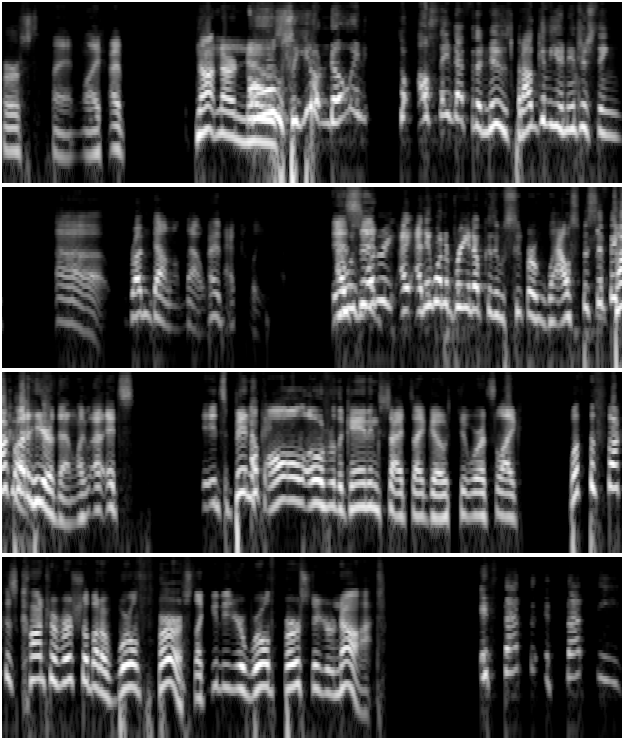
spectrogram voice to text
first thing? Like I, not in our news. Oh, so you don't know any? So I'll save that for the news, but I'll give you an interesting uh rundown on that one. I- actually, I was it- wondering. I, I didn't want to bring it up because it was super WoW specific. talk about it here then. Like uh, it's it's been Okay. all over the gaming sites I go to where it's like, what the fuck is controversial about a world first? Like either you're world first or you're not. It's not. It's not the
